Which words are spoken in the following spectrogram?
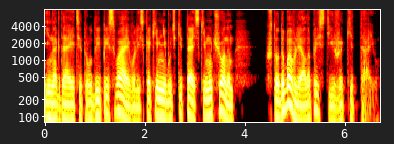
Иногда эти труды присваивались каким-нибудь китайским ученым, что добавляло престижа Китаю.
